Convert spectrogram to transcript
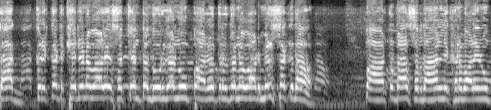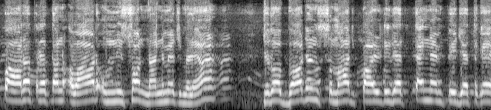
ਤਾਂ ਕ੍ਰਿਕਟ ਖੇਡਣ ਵਾਲੇ ਸਚਿਨ ਤੰਦੂਰਕਰ ਨੂੰ ਭਾਰਤ ਰਤਨ ਅਵਾਰਡ ਮਿਲ ਸਕਦਾ। ਭਾਰਤ ਦਾ ਸੰਵਿਧਾਨ ਲਿਖਣ ਵਾਲੇ ਨੂੰ ਭਾਰਤ ਰਤਨ ਅਵਾਰਡ 1999 ਚ ਮਿਲਿਆ। ਜਦੋਂ ਬਹੁਜਨ ਸਮਾਜ ਪਾਰਟੀ ਦੇ ਤਿੰਨ ਐਮਪੀ ਜਿੱਤ ਕੇ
